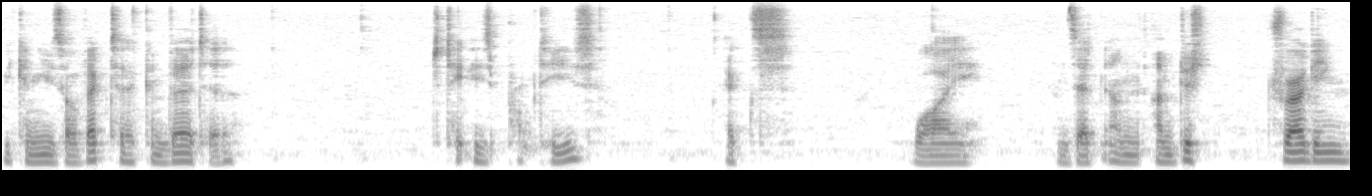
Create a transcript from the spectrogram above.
we can use our vector converter to take these properties, x, y, and z, and I'm just dragging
